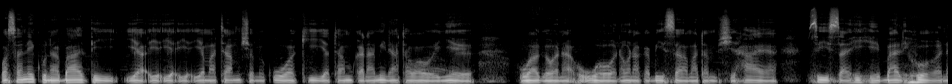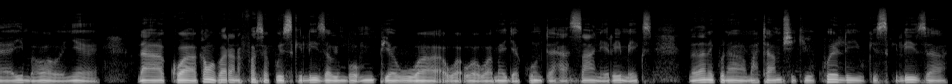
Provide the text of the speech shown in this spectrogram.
wasanii kuna baadhi ya, ya, ya, ya matamshi wamekuwa wakiyatamka, naamini hata wao wenyewe huaga wana, huwa wanaona kabisa matamshi haya si sahihi, bali huwa wanayaimba wao wenyewe. Na kwa kama upata nafasi ya kusikiliza wimbo mpya wa, wa, wa, wa Meja Kunta Hasani remix, nadhani kuna matamshi kiukweli, ukisikiliza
